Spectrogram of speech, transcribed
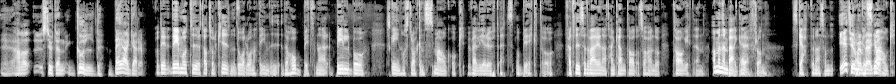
Eh, han har stulit en guldbägare. Och det, det motivet har Tolkien då lånat in i The Hobbit när Bilbo ska in hos draken Smaug och väljer ut ett objekt och för att visa dvärgarna att han kan ta det så har han då tagit en, ja men en bägare från skatterna som Är det till och med en bägare? Smaug.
